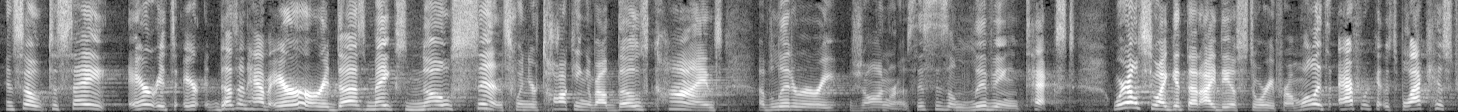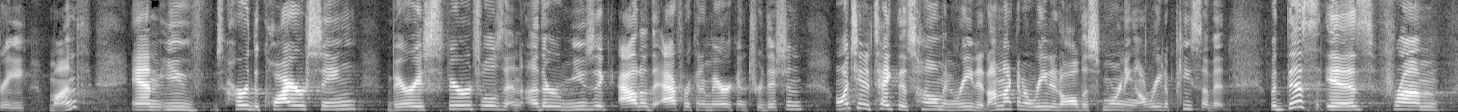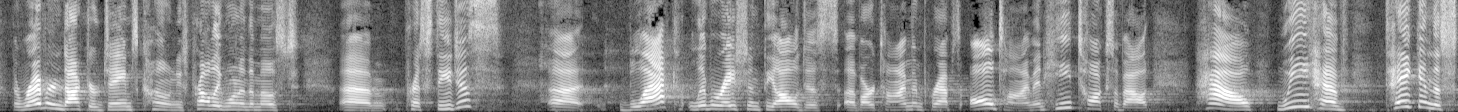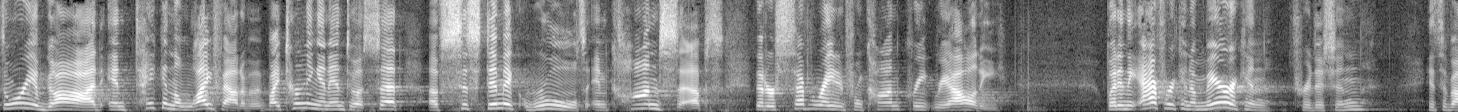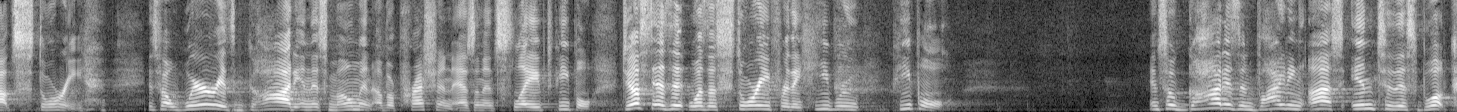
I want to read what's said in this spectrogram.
And so to say error, it doesn't have error or it does makes no sense when you're talking about those kinds of literary genres. This is a living text. Where else do I get that idea of story from? Well, it's Africa, it's Black History Month, and you've heard the choir sing various spirituals and other music out of the African American tradition. I want you to take this home and read it. I'm not going to read it all this morning, I'll read a piece of it. But this is from the Reverend Dr. James Cone, who's probably one of the most um, prestigious uh, black liberation theologists of our time and perhaps all time. And he talks about how we have taken the story of God and taken the life out of it by turning it into a set of systemic rules and concepts that are separated from concrete reality. But in the African American tradition, it's about story. It's about where is God in this moment of oppression as an enslaved people, just as it was a story for the Hebrew people. And so God is inviting us into this book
